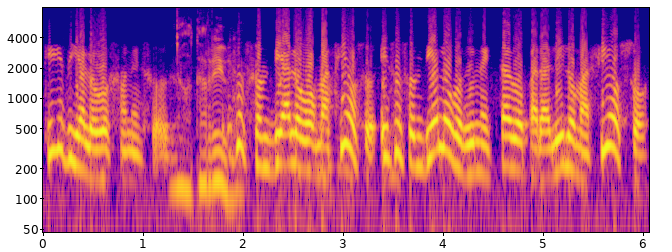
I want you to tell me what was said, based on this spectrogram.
¿Qué diálogos son esos? No, terrible. Esos son diálogos mafiosos, esos son diálogos de un Estado paralelo mafioso.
